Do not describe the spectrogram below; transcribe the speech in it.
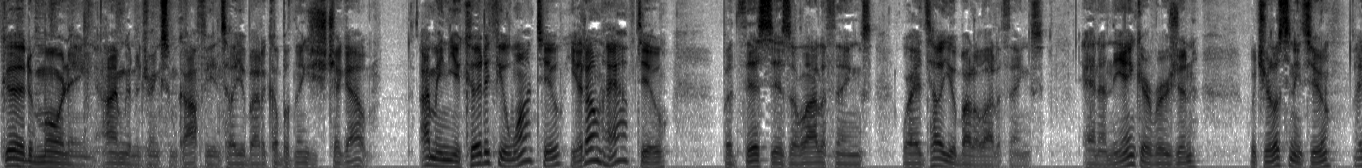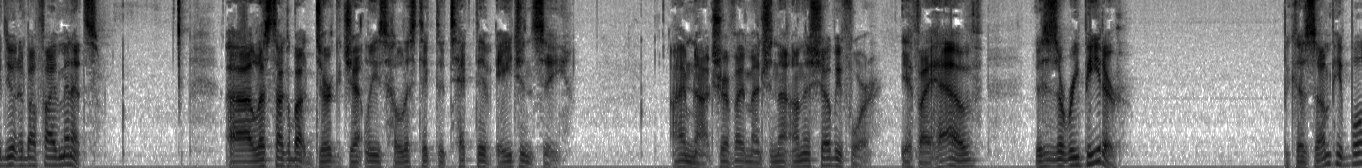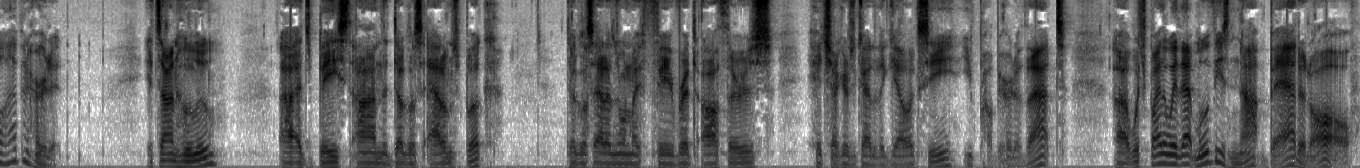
Good morning. I'm going to drink some coffee and tell you about a couple of things you should check out. I mean, you could if you want to, you don't have to. But this is a lot of things where I tell you about a lot of things. And in the Anchor version, which you're listening to, I do it in about five minutes. Uh, let's talk about Dirk Gently's Holistic Detective Agency. I'm not sure if I mentioned that on this show before. If I have, this is a repeater because some people haven't heard it. It's on Hulu. Uh, it's based on the Douglas Adams book. Douglas Adams is one of my favorite authors. Hitchhiker's Guide to the Galaxy. You've probably heard of that. Uh, which, by the way, that movie is not bad at all.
